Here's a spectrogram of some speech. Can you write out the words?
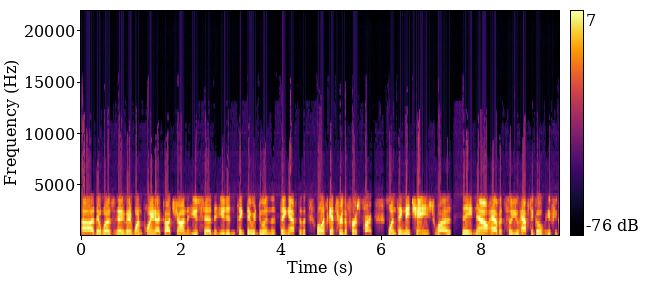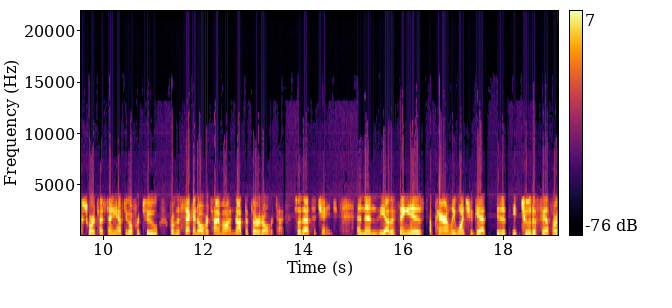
uh, there was uh, at one point I thought Sean that you said that you didn't think they were doing the thing after the. Well, let's get through the first part. One thing they changed was they now have it so you have to go if you score a touchdown you have to go for two from the second overtime on, not the third overtime. So that's a change. And then the other thing is apparently once you get is it to the fifth or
